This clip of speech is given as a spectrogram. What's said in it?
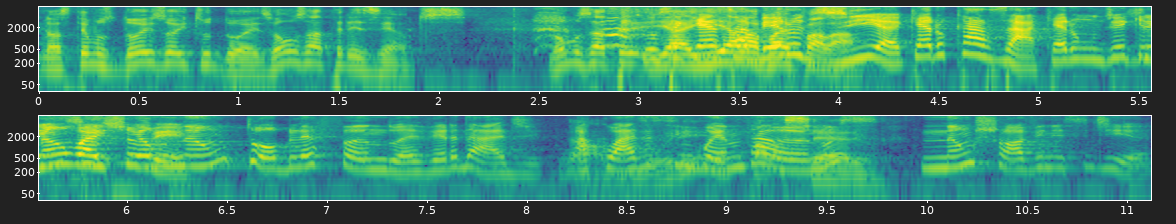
Nós temos 282. Vamos a 300. Vamos a tre... Você E aí quer ela saber o falar. dia? Quero casar. Quero um dia que não Gente, vai chover. Eu não tô blefando, é verdade. Não, Há quase Muri, 50 fala anos, sério. Não chove nesse dia.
